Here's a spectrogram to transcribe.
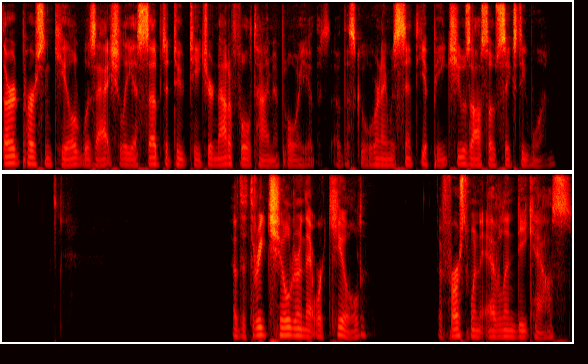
third person killed was actually a substitute teacher, not a full time employee of the, of the school. Her name was Cynthia Peak. She was also 61. Of the three children that were killed, the first one, Evelyn Dieckhaus,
